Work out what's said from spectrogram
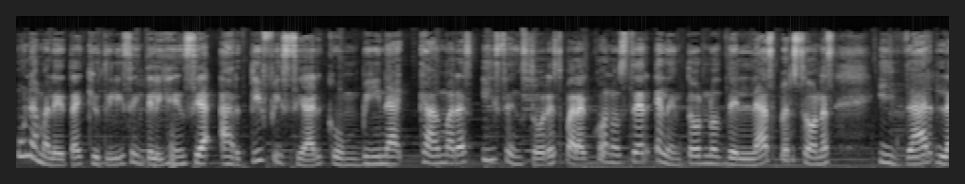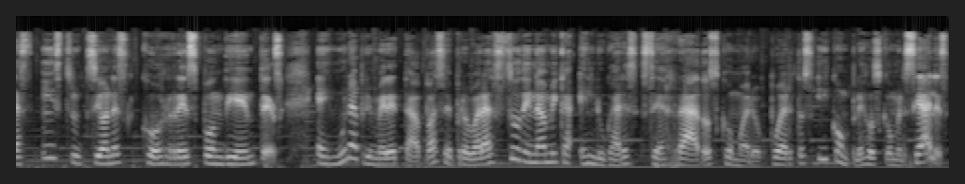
Una maleta que utiliza inteligencia artificial combina cámaras y sensores para conocer el entorno de las personas y dar las instrucciones correspondientes. En una primera etapa se probará su dinámica en lugares cerrados como aeropuertos puertos y complejos comerciales.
